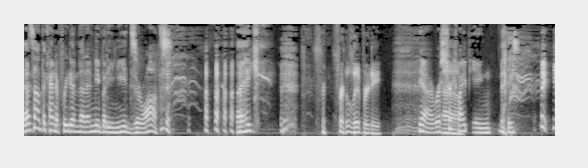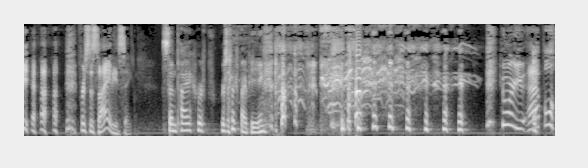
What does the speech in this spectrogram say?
that's not the kind of freedom that anybody needs or wants. like, for, for liberty. yeah, restrict Oh. my peeing, please. yeah. For society's sake. Senpai, re- restrict my peeing. Who are you, Apple?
